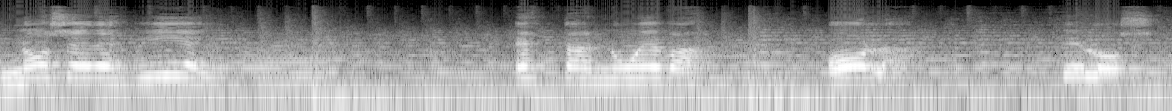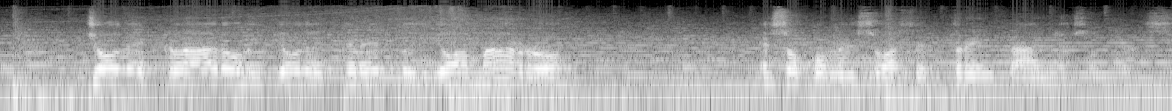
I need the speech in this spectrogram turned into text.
No se desvíen. Esta nueva ola de los yo declaro y yo decreto y yo amarro, eso comenzó hace 30 años atrás.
